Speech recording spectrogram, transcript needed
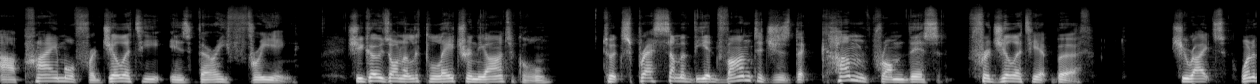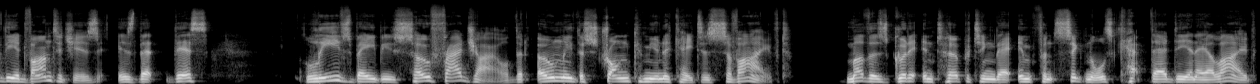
our primal fragility is very freeing. She goes on a little later in the article to express some of the advantages that come from this fragility at birth. She writes, one of the advantages is that this leaves babies so fragile that only the strong communicators survived. Mothers good at interpreting their infant signals kept their DNA alive.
